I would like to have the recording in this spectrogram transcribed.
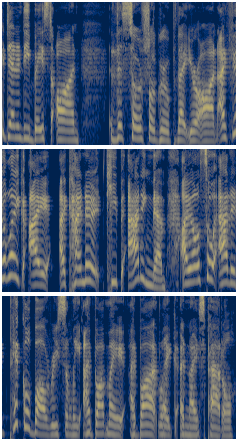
identity based on? The social group that you're on. I feel like I I kind of keep adding them. I also added pickleball recently. I bought my I bought like a nice paddle.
